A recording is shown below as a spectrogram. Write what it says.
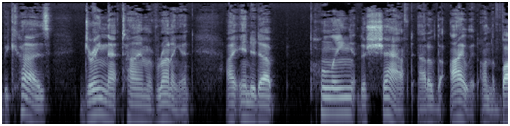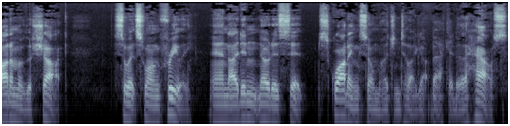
because during that time of running it, I ended up pulling the shaft out of the eyelet on the bottom of the shock so it swung freely and I didn't notice it squatting so much until I got back into the house.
